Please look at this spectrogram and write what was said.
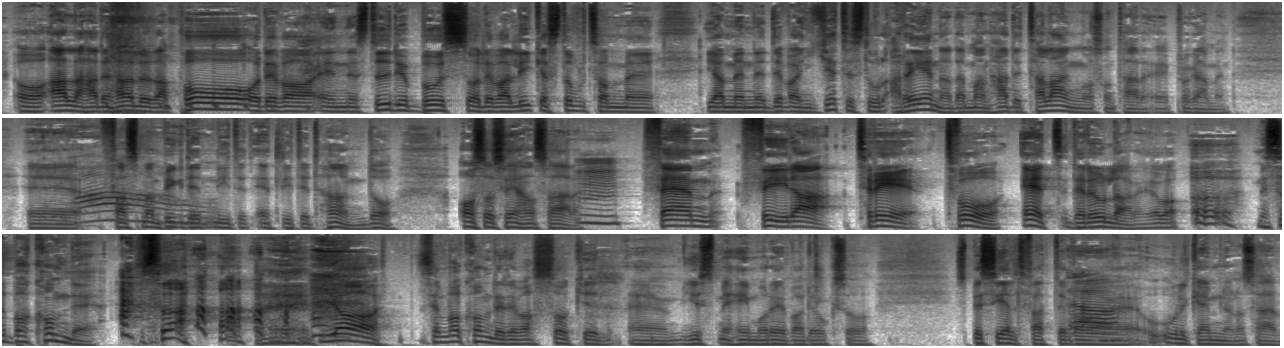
Och alla hade hörlurar på och det var en studiobuss och det var lika stort som, eh, ja men det var en jättestor arena där man hade Talang och sånt här eh, programmen. Eh, Fast man byggde ett litet, ett litet hörn då. Och så säger han så här. Fem, fyra, tre, två, ett. Det rullar. Jag bara, "Åh." men så bara kom det. Så, ja, sen bara kom det. Det var så kul. Just med Hej var det också speciellt för att det var Ja. olika ämnen och så här.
